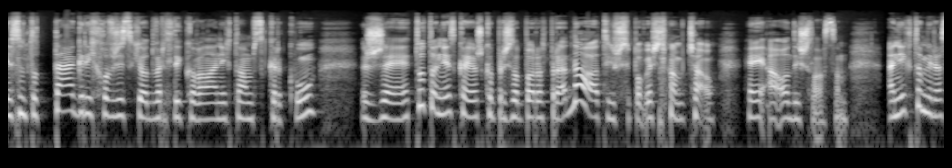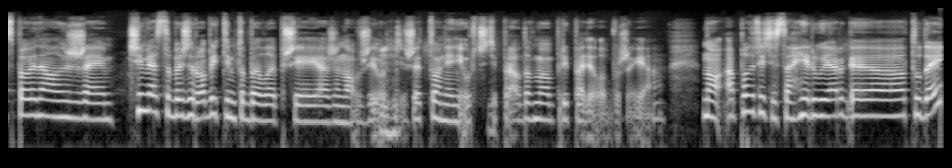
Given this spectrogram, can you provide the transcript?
ja som to tak rýchlo vždy odvrtlikovala, nech to mám z krku, že tuto dneska Joško prišla porozprávať, no a ty už si povieš tam čau, hej, a odišla som. A niekto mi raz povedal, že čím viac to budeš robiť, tým to bude lepšie, ja, že no v živote, mm-hmm. že to není určite pravda v mojom prípade, lebo že ja. No a pozrite sa, here we are uh, today,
